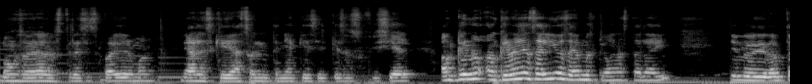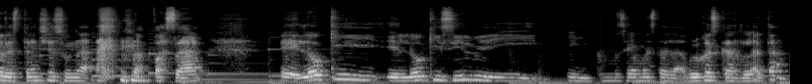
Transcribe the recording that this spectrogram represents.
vamos a ver a los tres Spider-Man. Ya las que ya Sony tenía que decir que eso es oficial. Aunque no, aunque no hayan salido, sabemos que van a estar ahí. Y lo de Doctor Strange es una, una pasada. Eh, Loki, eh, Loki, Sylvie y, ¿Cómo se llama esta? La Bruja Escarlata.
